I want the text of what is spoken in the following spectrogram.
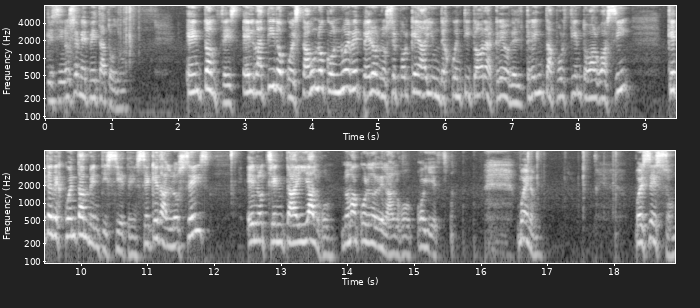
Que si no se me peta todo. Entonces, el batido cuesta 1,9, pero no sé por qué hay un descuentito ahora, creo, del 30% o algo así, que te descuentan 27. Se quedan los 6 en 80 y algo. No me acuerdo del algo. Hoy es. Bueno, pues eso.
